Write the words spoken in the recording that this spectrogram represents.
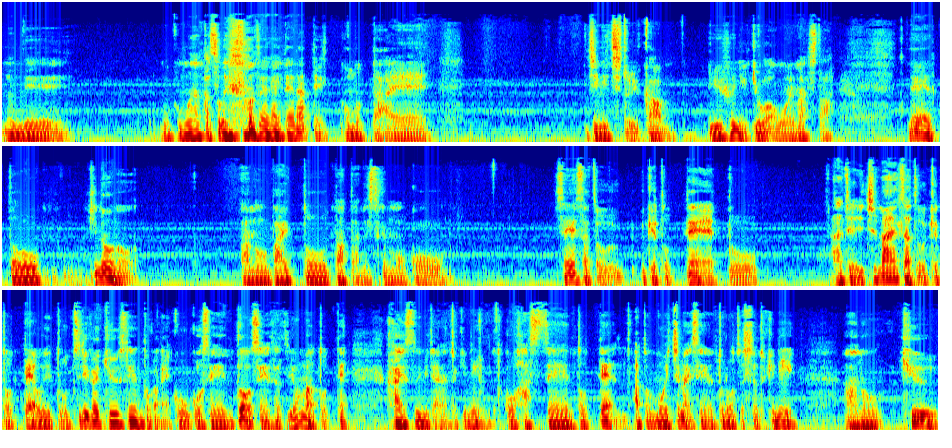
なんで、僕もなんかそういう存在になりたいなって思った、えー、一日というか、いうふうに今日は思いました。で、えっと、昨日の、あの、バイトだったんですけども、こう、千円札を受け取って、えっと、あ、じゃあ1万円札を受け取って、お釣りが9000円とかね、こう5000円と1000円札4枚を取って、返すみたいな時に、こう8000円取って、あともう1枚1000円取ろうとした時に、あの、旧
